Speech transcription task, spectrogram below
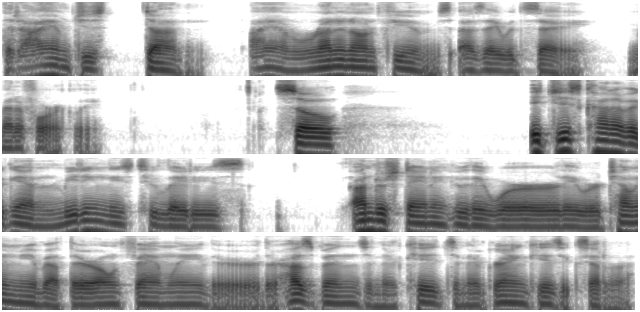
that I am just done. I am running on fumes, as they would say, metaphorically. So it just kind of, again, meeting these two ladies, understanding who they were, they were telling me about their own family, their, their husbands and their kids and their grandkids, etc.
